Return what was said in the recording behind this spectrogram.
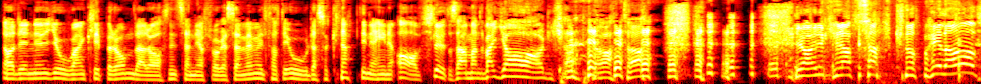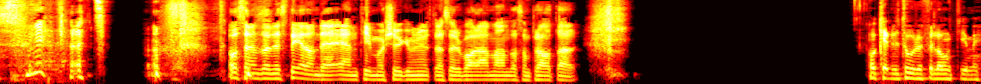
Ja, det är nu Johan klipper om det här avsnittet sen jag frågar sen vem vill ta till orda så knappt innan jag hinner avsluta så Amanda bara jag kan prata. jag har ju knappt sagt något på hela avsnittet. Och sen så resterande en timme och 20 minuter så är det bara Amanda som pratar. Okej, du tog det för långt Jimmy.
